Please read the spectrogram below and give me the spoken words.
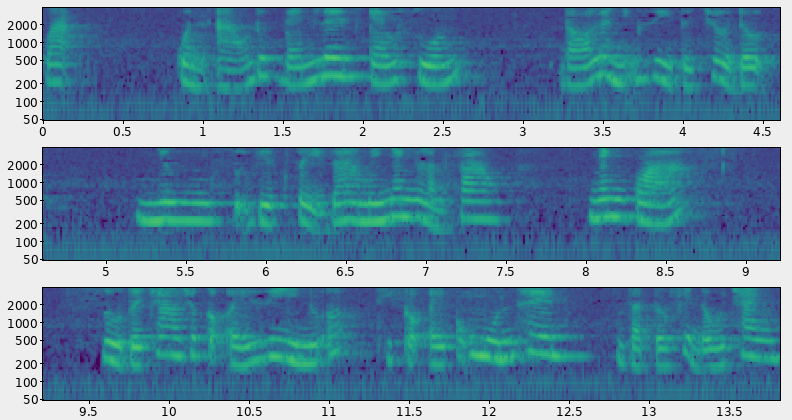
quạng Quần áo được vén lên kéo xuống. Đó là những gì tớ chờ đợi. Nhưng sự việc xảy ra mới nhanh làm sao? Nhanh quá. Dù tớ trao cho cậu ấy gì nữa, Thì cậu ấy cũng muốn thêm, Và tớ phải đấu tranh.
